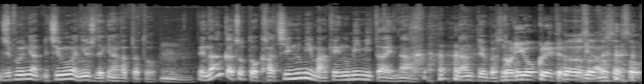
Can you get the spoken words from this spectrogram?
自分には自分は入手できなかったと、うん。でなんかちょっと勝ち組負け組みたいな なんていうか乗り遅れてる的なね。うんそうそうそう。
